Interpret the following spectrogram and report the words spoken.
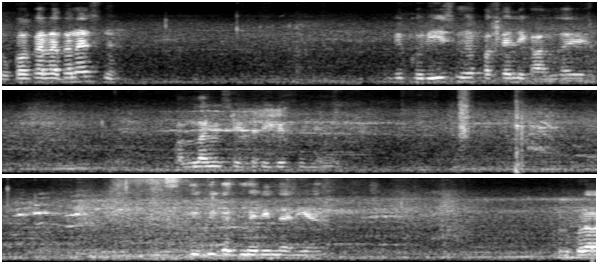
चौका कर रहा था ना इसने। अभी कुरीस में पत्ते निकाल रहा है पल्ला भी सही तरीके से नहीं इसकी भी गद मेरी नरी है। कुरकुरा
